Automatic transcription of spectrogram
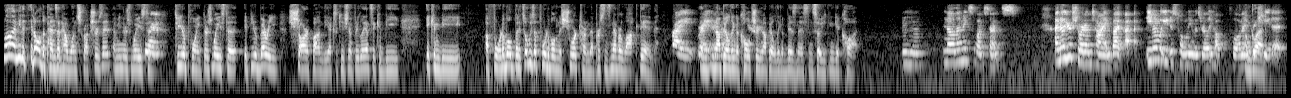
well i mean it, it all depends on how one structures it i mean there's ways to Right. to your point there's ways to if you're very sharp on the execution of freelance it could be it can be affordable but it's always affordable in the short term that person's never locked in Right, and right. you're not building a culture you're not building a business and so you can get caught Mm-hmm. No, that makes a lot of sense. I know you're short on time, but I, even what you just told me was really helpful, and I I'm glad. appreciate it.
